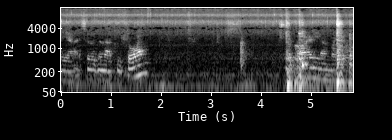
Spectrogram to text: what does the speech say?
Ayan, isunod na natin itong karne ng mayo.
